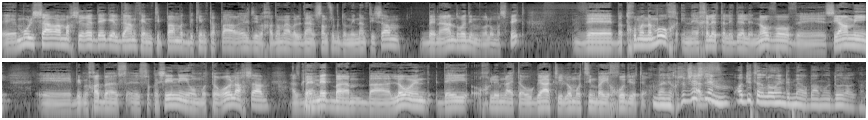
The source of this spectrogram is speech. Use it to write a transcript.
אה, מול שאר המכשירי דגל גם כן טיפה מדביקים את הפער LG וכדומה, אבל עדיין סמסונג דומיננטי שם, בין האנדרואידים, אבל לא מספיק. ובתחום הנמוך היא נאכלת על ידי לנובו ושיאומי, אה, במיוחד בשוק הסיני או מוטורולה עכשיו, אז כן. באמת ב low-end די אוכלים לה את העוגה, כי לא מוצאים בייחוד יותר. ואני חושב שיש אז- להם עוד יותר low-end מ-400 דולר גם.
